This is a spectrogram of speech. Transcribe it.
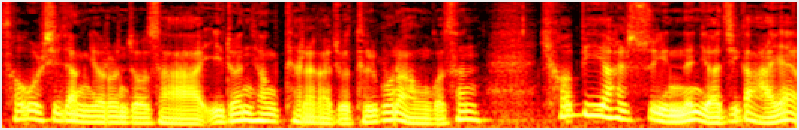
서울시장 여론조사 이런 형태를 가지고 들고 나온 것은 협의할 수 있는 여지가 아예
